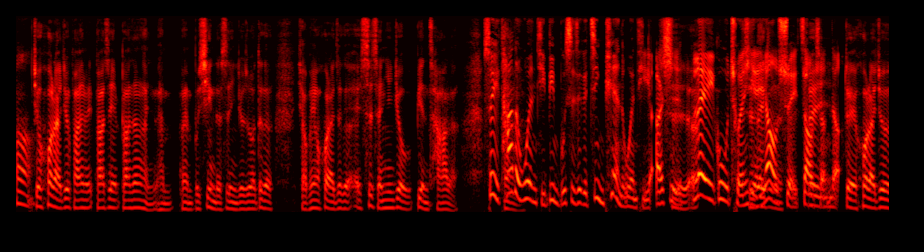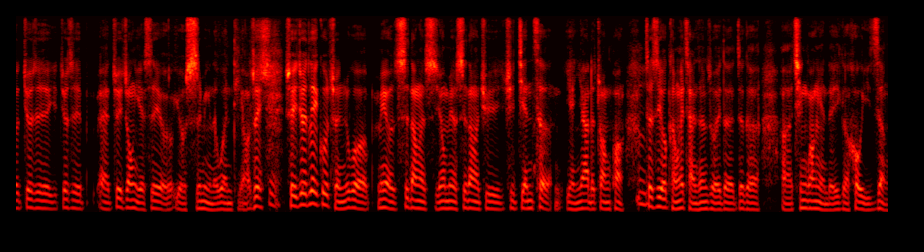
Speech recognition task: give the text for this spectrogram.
嗯，就后来就发现发现发生很很很不幸的事情，就是说这个小朋友后来这个哎视神经就变差了，所以他的问题并不是这个镜片的问题，而是类固醇眼药水造成的。对，后来就就是就是呃最终也是有有失明的问题啊，所以所以就类固醇如果没有适当的使用，没有适当的去去监测眼压的状况，这是有可能会产生所谓的这个呃青光眼的一个后遗症。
